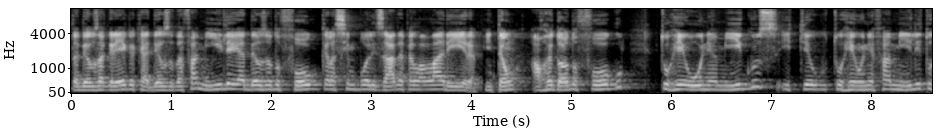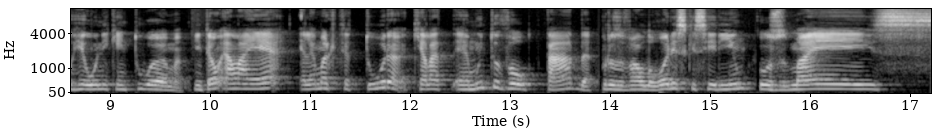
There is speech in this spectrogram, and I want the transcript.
da deusa grega, que é a deusa da família, e a deusa do fogo, que ela é simbolizada pela lareira. Então, ao redor do fogo, tu reúne amigos e tu, tu reúne a família e tu reúne quem tu ama. Então, ela é, ela é uma arquitetura que ela é muito voltada para os valores que seriam os mais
